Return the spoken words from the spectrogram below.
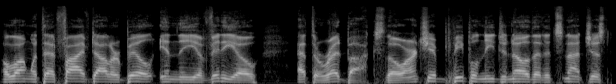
along with that five dollar bill in the uh, video at the Redbox, though, aren't you? People need to know that it's not just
